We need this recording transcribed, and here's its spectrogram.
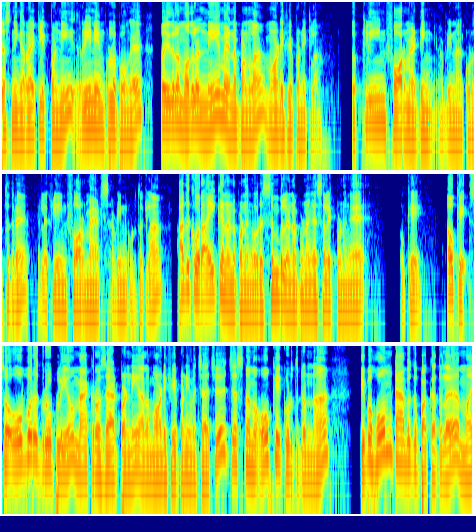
ஜஸ்ட் நீங்கள் ரைட் கிளிக் பண்ணி ரீநேம்குள்ளே போங்க. ஸோ இதில் முதல்ல நேமை என்ன பண்ணலாம்? மாடிஃபை பண்ணிக்கலாம். ஸோ க்ளீன் ஃபார்மேட்டிங் அப்படின்னு நான் கொடுத்துக்கிறேன். இல்லை க்ளீன் ஃபார்மேட்ஸ் அப்படின்னு கொடுத்துக்கலாம். அதுக்கு ஒரு ஐக்கன் என்ன பண்ணுங்கள் ஒரு சிம்பிள் என்ன பண்ணுங்கள் செலக்ட் பண்ணுங்கள் ஓகே ஓகே ஸோ ஒவ்வொரு குரூப்லேயும் மேக்ரோஸ் ஆட் பண்ணி அதை மாடிஃபை பண்ணி வச்சாச்சு. ஜஸ்ட் நம்ம ஓகே கொடுத்துட்டோம்னா இப்போ ஹோம் டேபுக்கு பக்கத்தில் மை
